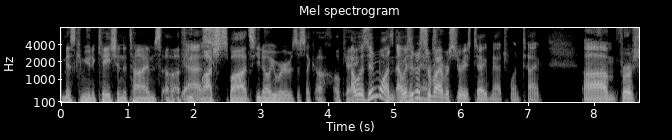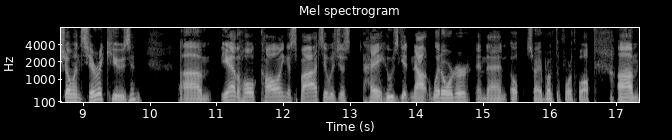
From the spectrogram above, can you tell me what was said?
miscommunication at times, a, a few Yes. botched spots. You know, where it was just like, oh, okay. I was in one. I was in a match. Survivor Series tag match one time um, for a show in Syracuse, and um, yeah, the whole calling of spots. It was just, hey, who's getting out, in what order, and then oh, sorry, I broke the fourth wall. Um,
